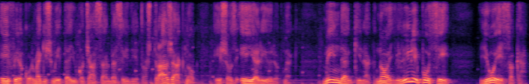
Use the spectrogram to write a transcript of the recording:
Éjfélkor megismételjük a császár beszédét a strázsáknak és az éjjeli őröknek. Mindenkinek nagy lilipuszi, jó éjszakát!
